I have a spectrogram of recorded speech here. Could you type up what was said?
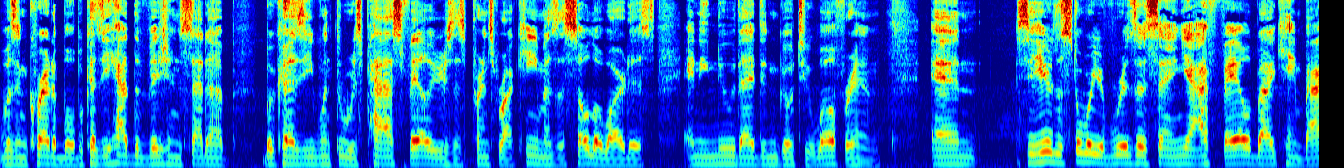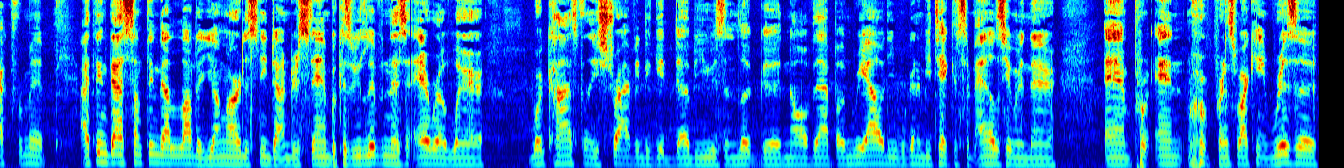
was incredible because he had the vision set up because he went through his past failures as Prince Rakeem as a solo artist and he knew that it didn't go too well for him. And see here's the story of RZA saying, "Yeah, I failed, but I came back from it." I think that's something that a lot of young artists need to understand because we live in this era where we're constantly striving to get W's and look good and all of that, but in reality, we're going to be taking some L's here and there. And and Prince Rakeem RZA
